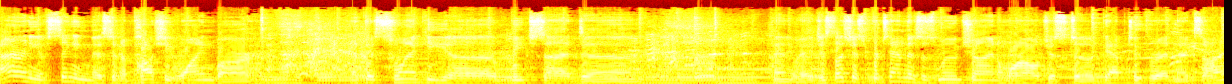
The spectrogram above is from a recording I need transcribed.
The irony of singing this in a poshy wine bar at this swanky uh, beachside. Uh, anyway, just let's just pretend this is moonshine and we're all just uh, gap-toothed rednecks, all right?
